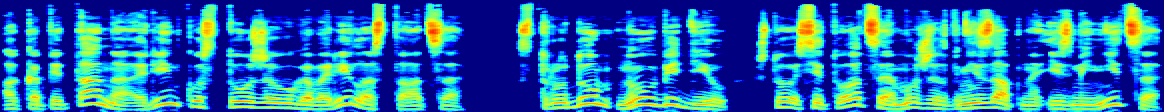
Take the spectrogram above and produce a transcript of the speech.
а капитана Ринкус тоже уговорил остаться. С трудом, но убедил, что ситуация может внезапно измениться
